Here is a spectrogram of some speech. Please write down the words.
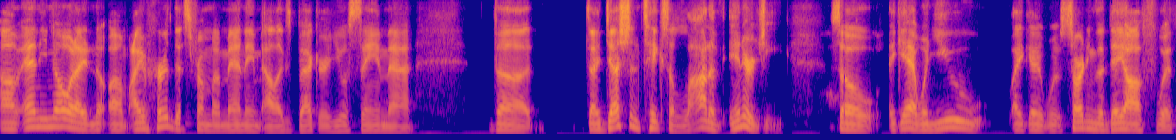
Um, and you know what I know? Um, I heard this from a man named Alex Becker. He was saying that the digestion takes a lot of energy. So again, when you like uh, starting the day off with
